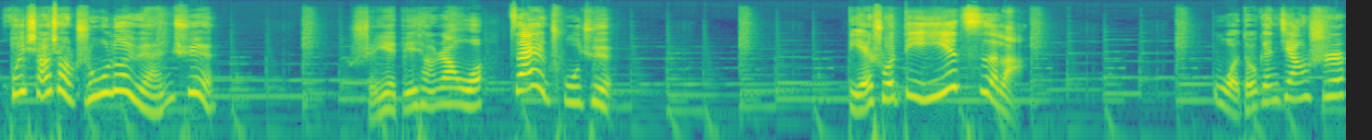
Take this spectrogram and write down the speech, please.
回小小植物乐园去。谁也别想让我再出去。别说第一次了，我都跟僵尸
